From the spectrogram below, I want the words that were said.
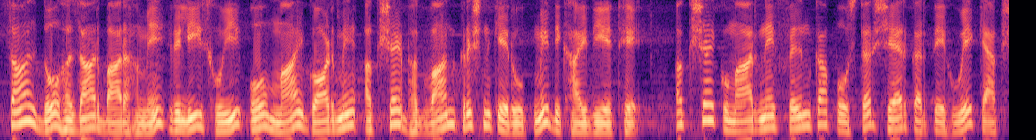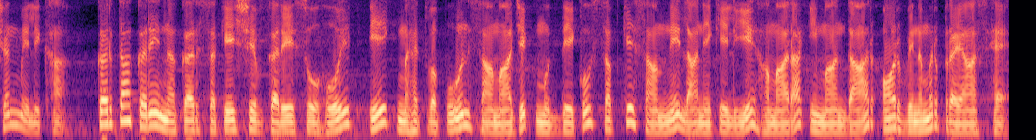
साल 2012 में रिलीज़ हुई ओ माय गॉड में अक्षय भगवान कृष्ण के रूप में दिखाई दिए थे। अक्षय कुमार ने फ़िल्म का पोस्टर शेयर करते हुए कैप्शन में लिखा, करता करे न कर सके शिव करे सो होए, एक महत्वपूर्ण सामाजिक मुद्दे को सबके सामने लाने के लिए हमारा ईमानदार और विनम्र प्रयास है।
